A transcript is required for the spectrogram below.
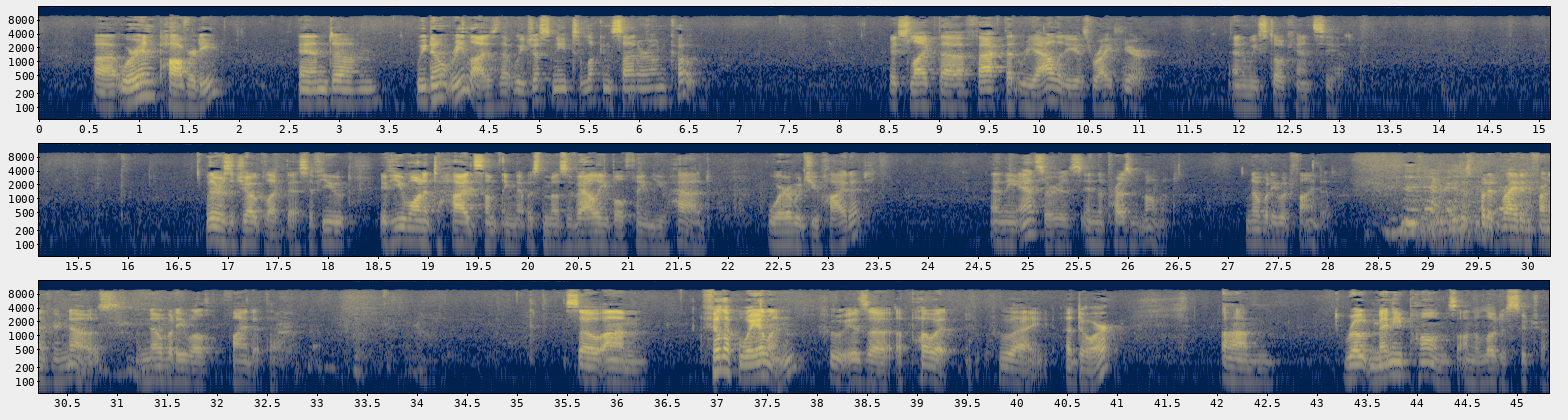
uh, we're in poverty, and um, we don't realize that we just need to look inside our own coat. It's like the fact that reality is right here. and we still can't see it. There's a joke like this. If you if you wanted to hide something that was the most valuable thing you had, where would you hide it? And the answer is in the present moment. Nobody would find it. you just put it right in front of your nose, nobody will find it there. So, um, Philip Whalen, who is a, a, poet who I adore, um, wrote many poems on the Lotus Sutra.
